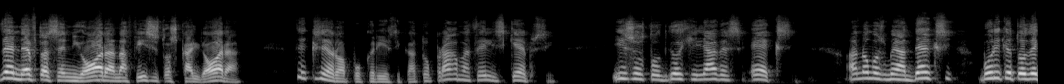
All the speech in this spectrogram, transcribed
Δεν έφτασε η ώρα να αφήσει το σκαλιόρα. Δεν ξέρω αποκρίθηκα. Το πράγμα θέλει σκέψη. Ίσως το 2006. Αν όμως με αντέξει μπορεί και το 16.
